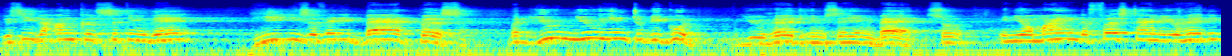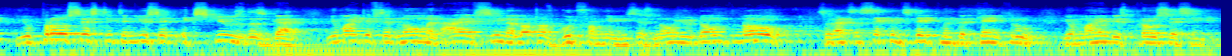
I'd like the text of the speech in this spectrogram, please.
You see the uncle sitting there, he is a very bad person, but you knew him to be good. You heard him saying bad. So, in your mind, the first time you heard it, you processed it and you said, Excuse this guy. You might have said, No, man, I have seen a lot of good from him. He says, No, you don't know. So, that's the second statement that came through. Your mind is processing it.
